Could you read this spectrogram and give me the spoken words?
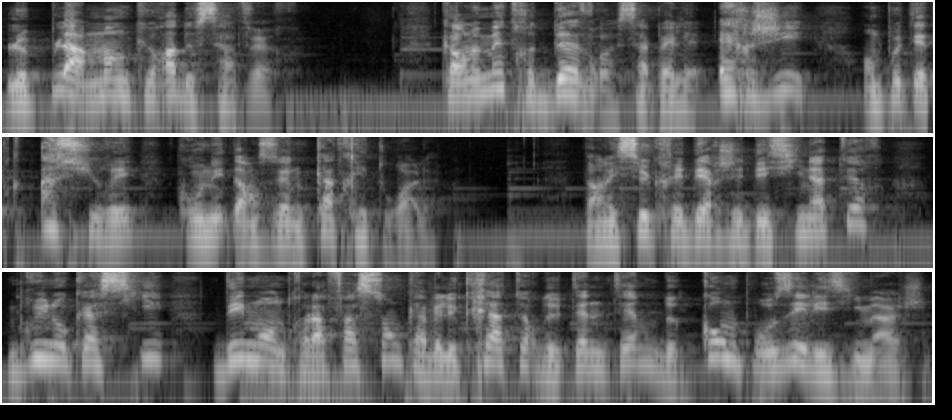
le plat manquera de saveur. Quand le maître d'œuvre s'appelle Hergé, on peut être assuré qu'on est dans un 4 étoiles. Dans les secrets d'Hergé dessinateur, Bruno Cassier démontre la façon qu'avait le créateur de Tintin de composer les images.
